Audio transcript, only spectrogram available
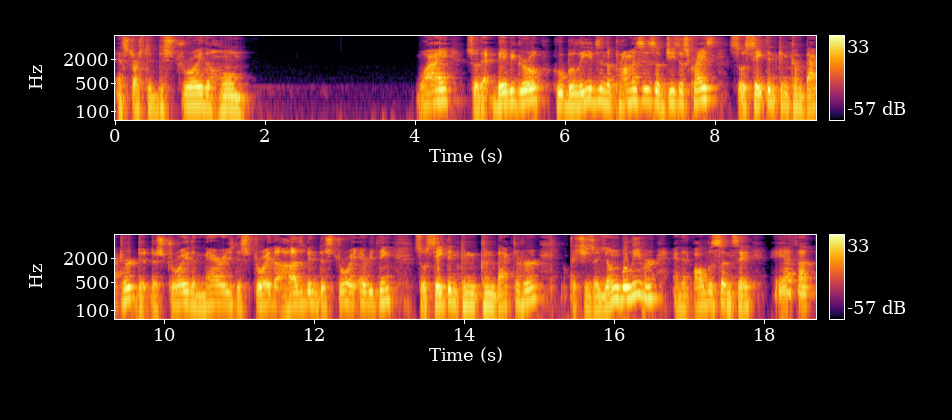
and starts to destroy the home. Why? So that baby girl who believes in the promises of Jesus Christ, so Satan can come back to her, to destroy the marriage, destroy the husband, destroy everything, so Satan can come back to her because she's a young believer, and then all of a sudden say, "Hey, I thought,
